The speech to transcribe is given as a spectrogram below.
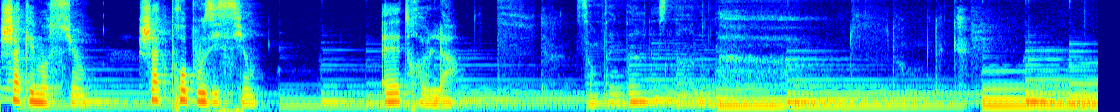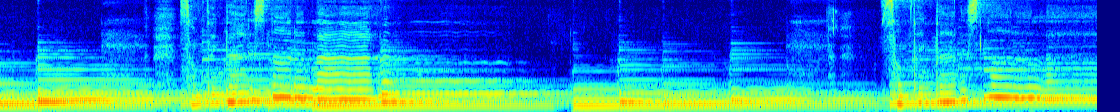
chaque émotion, chaque proposition. Être là. something that is not.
